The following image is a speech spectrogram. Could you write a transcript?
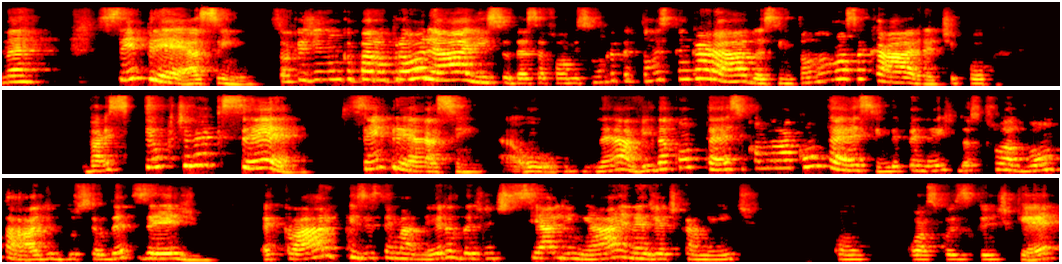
né? Sempre é assim. Só que a gente nunca parou para olhar isso dessa forma, isso nunca tá tão escancarado assim, tão na nossa cara, tipo, vai ser o que tiver que ser, sempre é assim. O, né, a vida acontece como ela acontece, independente da sua vontade, do seu desejo. É claro que existem maneiras da gente se alinhar energeticamente com, com as coisas que a gente quer,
